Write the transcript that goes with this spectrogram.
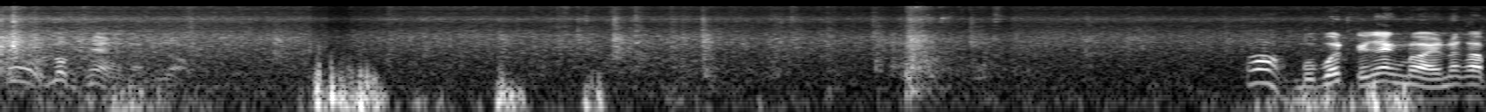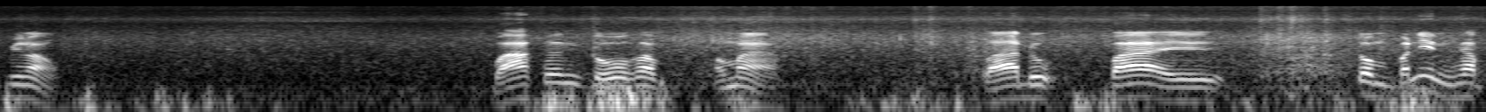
โอ้ลมแห้งนะพี่น้องอ๋อบเบิดกันยังหน่อยนะครับ พี่น้องปลาเครื่องโตครับ เอามาปลาดุปลาต้มปลานิ่นครับ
